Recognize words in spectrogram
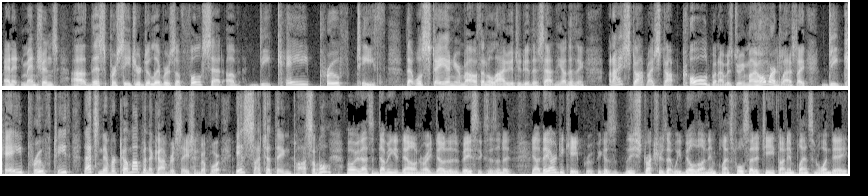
and it mentions uh, this procedure delivers a full set of decay proof teeth that will stay in your mouth and allow you to do this, that, and the other thing. And I stopped. I stopped cold when I was doing my homework last night. Decay proof teeth? That's never come up in a conversation before. Is such a thing possible? Oh, oh, that's dumbing it down right down to the basics, isn't it? Yeah, they are decay proof because these structures that we build on implants, full set of teeth on implants in one day,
